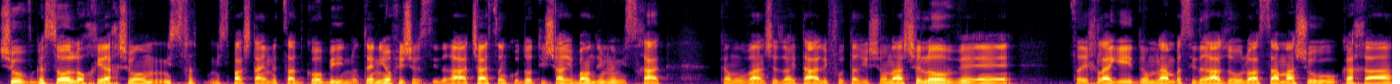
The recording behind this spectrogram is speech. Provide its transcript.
שוב גסול הוכיח שהוא מס, מספר 2 לצד קובי נותן יופי של סדרה 19 נקודות 9 ריבאונדים למשחק. כמובן שזו הייתה האליפות הראשונה שלו וצריך להגיד אמנם בסדרה הזו הוא לא עשה משהו ככה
